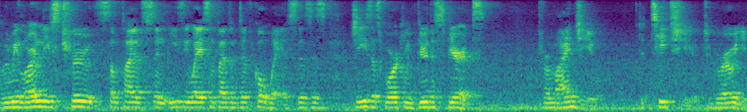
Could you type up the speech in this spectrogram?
When we learn these truths, sometimes in easy ways, sometimes in difficult ways, this is Jesus working through the Spirit to remind you, to teach you, to grow you.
